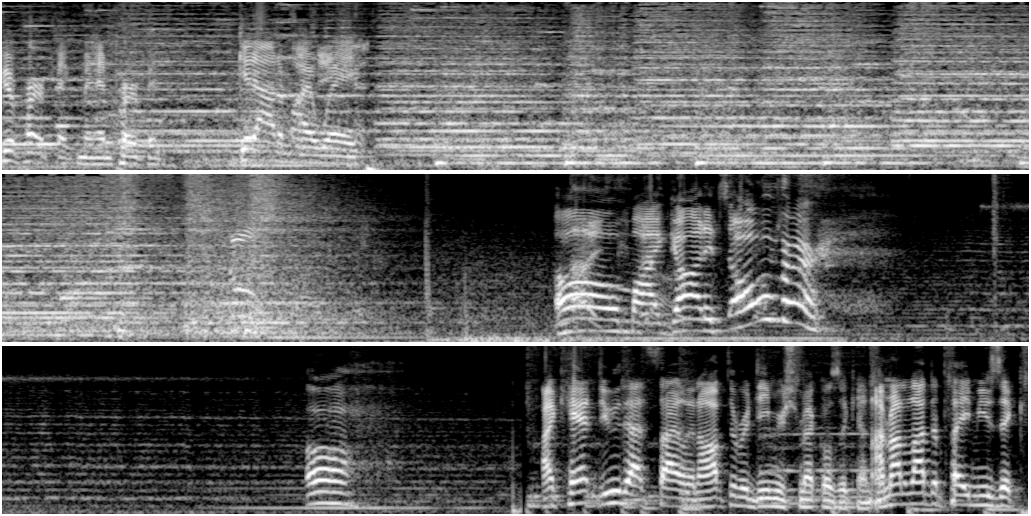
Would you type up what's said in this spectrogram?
You're perfect, man. Perfect. Get out of my way. Oh my god, it's over! Oh. I can't do that, Silent. I'll have to redeem your schmeckles again. I'm not allowed to play music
